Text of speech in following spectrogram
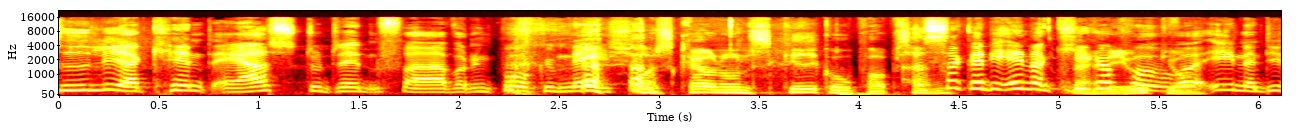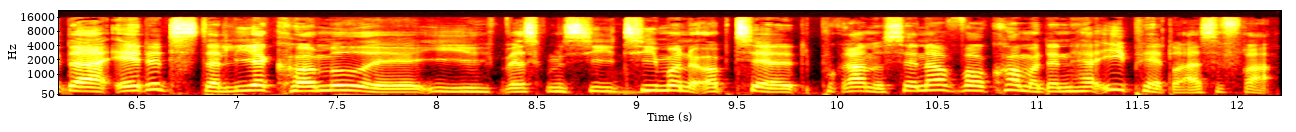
tidligere kendt ærestudent fra Vordingborg Gymnasium. Og skrev nogle skide gode pop Og så går de ind og kigger på, hvor en af de der edits, der lige er kommet øh, i, hvad skal man sige, timerne op til, at programmet sender, hvor kommer den her IP-adresse fra?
